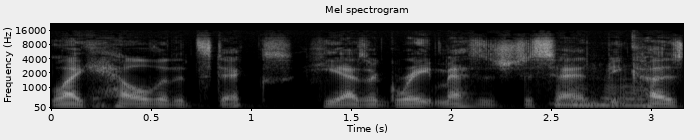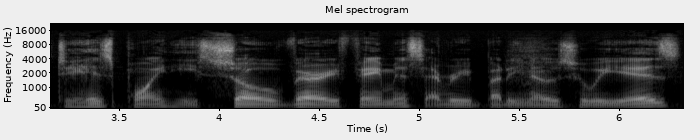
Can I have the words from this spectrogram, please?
like hell that it sticks. He has a great message to send Mm-hmm. because, to his point, he's so very famous. Everybody knows who he is,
